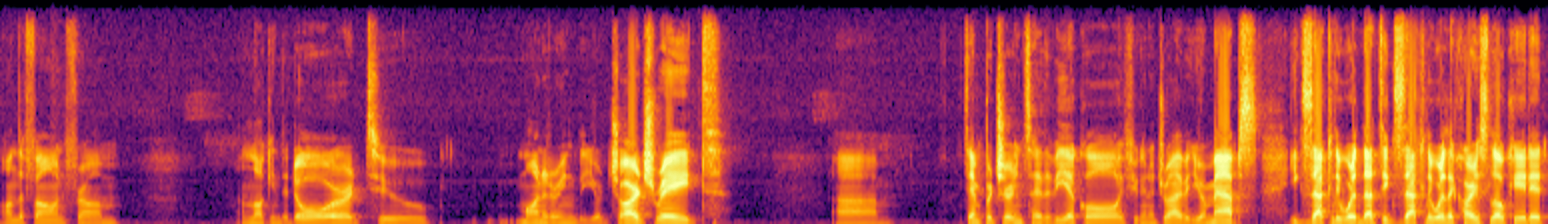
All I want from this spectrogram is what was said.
on the phone from unlocking the door to monitoring the, your charge rate, um, temperature inside the vehicle, if you're going to drive it, your maps, exactly where that's exactly where the car is located.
